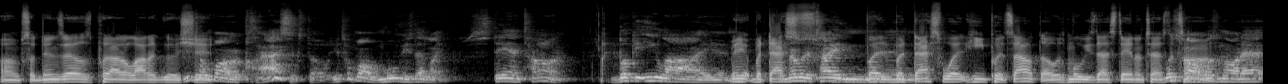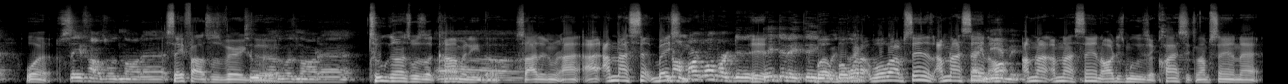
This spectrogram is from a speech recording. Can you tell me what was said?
Um, so Denzel's put out a lot of good You shit. You talking about classics though. You talking about movies that like stand time. Book of Eli and Yeah, but that's Remember the Titans. But but that's what he puts out though is movies that stand the test of time. wasn't all that. What Safe House wasn't all that. Safe House was very Two good. Guns wasn't all that. Two Guns was a comedy Uh, though, so I didn't. I, I'm not saying No. Mark Wahlberg did it. Yeah. They did a thing But but like, what, what I'm saying is I'm not saying all, I'm not I'm not saying all these movies are classics. I'm saying that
